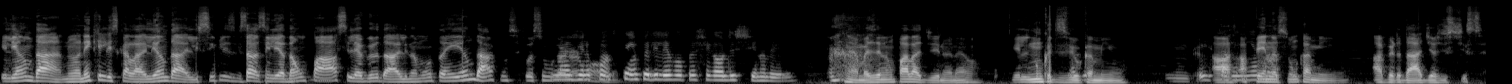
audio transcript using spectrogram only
ele ia andar, não é nem que ele ia escalar, ele ia andar, ele simplesmente, sabe assim, ele ia dar um passo, ele ia grudar ali na montanha e ia andar como se fosse um lugar Imagina normal. quanto tempo ele levou pra chegar ao destino dele. É, mas ele é um paladino, né? Ele nunca desvia o caminho. Nunca. Ele em linha apenas um caminho, a verdade e a justiça.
